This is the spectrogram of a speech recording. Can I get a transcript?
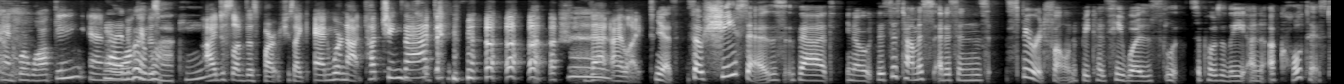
and we're walking and, and we're, walking, we're walking. I just love this part. She's like, and we're not touching that. that I liked. Yes. So she says that, you know, this is Thomas Edison's spirit phone because he was supposedly an occultist.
